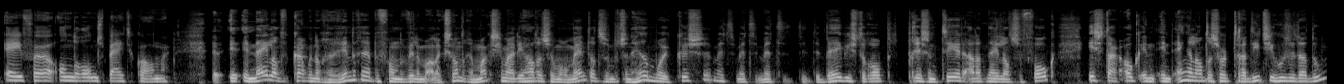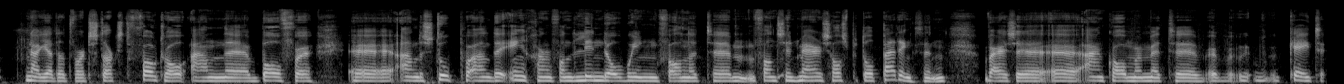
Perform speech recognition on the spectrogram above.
even onder ons bij te komen. Eh, In, in Nederland kan ik me nog herinneren van Willem-Alexander en Maxima. Die hadden zo'n moment dat ze met zo'n heel mooi kussen met, met, met de, de baby's erop presenteerden aan het Nederlandse volk. Is daar ook in, in Engeland een soort traditie hoe ze dat doen? Nou ja, dat wordt straks de foto aan boven aan de stoep... aan de ingang van de Lindo Wing van, het, ehm, van St. Mary's Hospital Paddington... waar ze eh, aankomen met eh, Kate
